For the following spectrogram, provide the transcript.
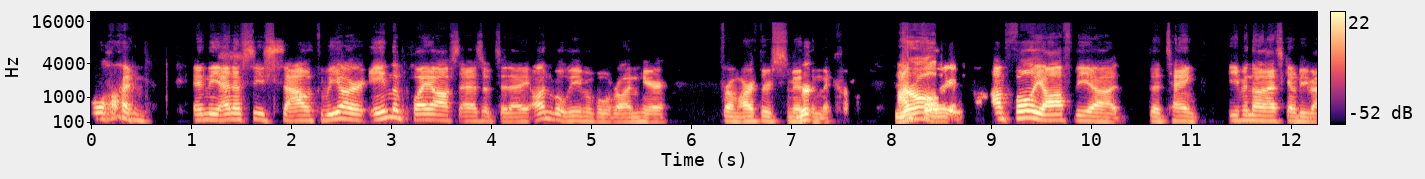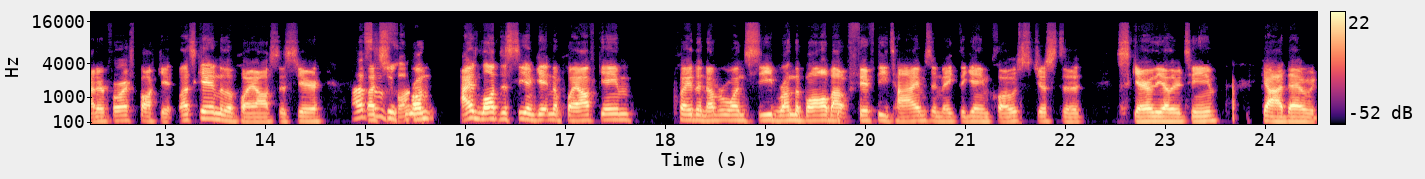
one in the NFC South. We are in the playoffs as of today. Unbelievable run here from Arthur Smith You're- and the crew. you're I'm all fully, I'm fully off the uh the tank, even though that's going to be better for us. Fuck it. Let's get into the playoffs this year. Have Let's just fun. run. I'd love to see him get in a playoff game, play the number one seed, run the ball about 50 times, and make the game close just to scare the other team. God, that would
